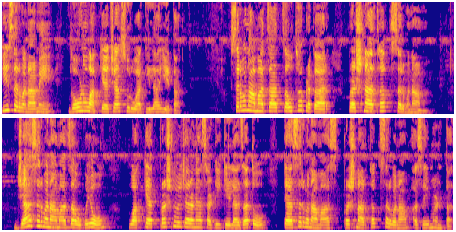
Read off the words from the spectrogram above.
ही सर्वनामे गौण वाक्याच्या सुरुवातीला येतात. सर्वनामाचा चौथा प्रकार प्रश्नार्थक सर्वनाम. ज्या सर्वनामाचा उपयोग वाक्यात प्रश्न विचारण्यासाठी केला जातो त्या सर्वनामास प्रश्नार्थक सर्वनाम असे म्हणतात.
